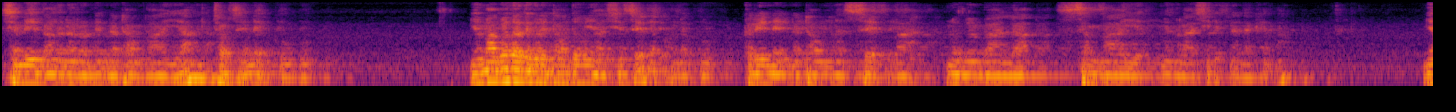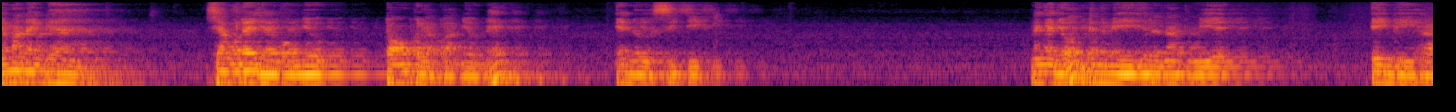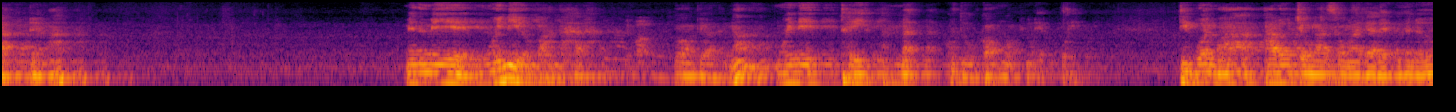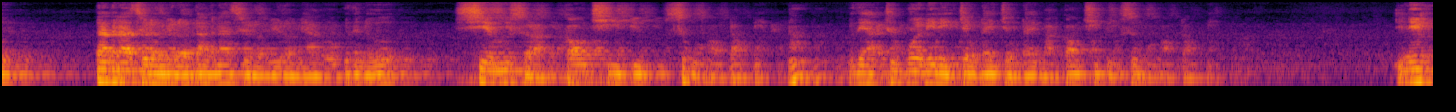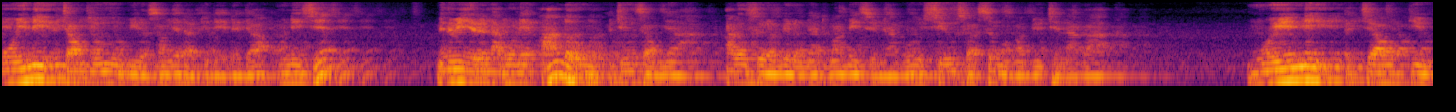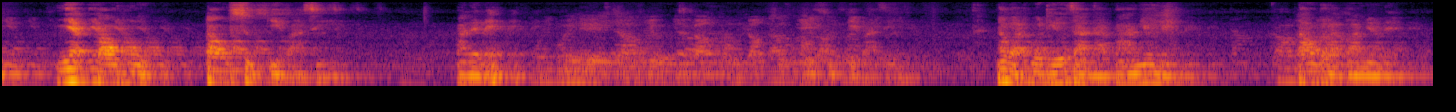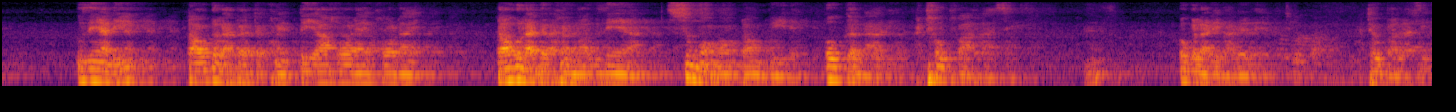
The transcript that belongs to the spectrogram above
ရှင်လေးသံဃာတော်နဲ့2569ခုမြန်မာဘာသာတက္ကရာ1389ခုခရစ်နှစ်2025နိုဝင်ဘာလ15ရက်မင်္ဂလာရှိတဲ့နေ့ခင်းမှာမြန်မာနိုင်ငံရန်ကုန်တိုင်းရန်ကုန်မြို့တောင်ကလပ်ပါမြို့နယ် NOCT နိုင်ငံကျော်မင်းသမီးရတနာဘူရဲ့အိမ်ဒီဟာအတွင်မှာ မင်းသမီးရဲ့မွေးနေ့ကိုပါလာတာဘုံပြောတယ်နော်မွေးနေ့ထိတ်အမှတ်ကုသိုလ်ကောင်းမှုပြုတဲ့ပွဲဒီပွဲမှာအားလုံးကြုံလာဆုံလာကြတဲ့ကုသတို့တန္တရာဆွေတော်မျိုးတော်တန္တရာဆွေတော်မျိုးတော်များကိုကုသတို့ရှေးဦးစွာကောင်းချီးပြုဆုမအောင်တောင်းပေးတယ်နော်ဥဒယအထူးပွဲလေးတွေကြုံတိုင်းကြုံတိုင်းမှာကောင်းချီးပြုဆုမအောင်တောင်းပေးဒီနေ့မွေးနေ့အကြောင်းပြုပြီးတော့ဆောင်ရွက်တာဖြစ်တဲ့အတွက်ကြောင့်မွေးနေ့ရှင် မင်းသမီးရတနာဘုံနဲ့အားလုံးအကျိုးဆောင်များအားလုံးဆွေတော်မျိုးတော်များဓမ္မမိတ်ဆွေများကိုရှေးဦးစွာဆုမအောင်ပြုချင်တာကမွေးနေ့အကြောင်းပြုမြတ်ကောင်းမှုတောင်းစုပြပါစေ။ပါတယ်လေဝိနည်းအကြောင်းပြုမြတ်ကောင်းမှုတောင်းဆု။ပြီးတောင်းစုပြပါစေ။နောက်ကအခုဒီဥစ္စာနာဘာမျိုးလဲ။တောင်းကလာဘာမျိုးလဲ။ဦးဇင်းကလေတောင်းကလာတဲ့တစ်ခွင်တရားဟောတိုင်းဟောတိုင်း တောင်းကလာတဲ့ခွင်မှာဦးဇင်းကစုမောင်အောင်တောင်းပေးတယ်။ဥက္ကလာတွေအထောက်ပါလာစေ။ဟမ်ဥက္ကလာတွေဘာလဲလဲ။အထုတ်ပါလားစေ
